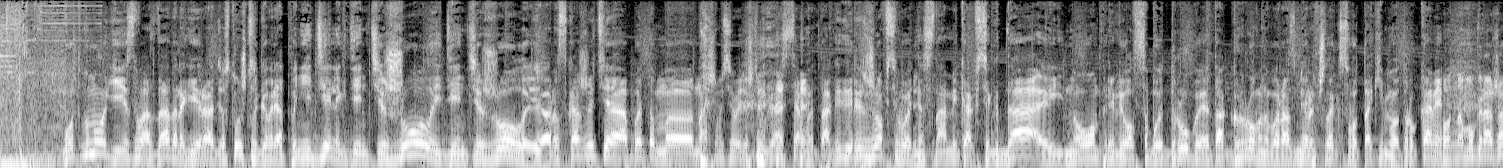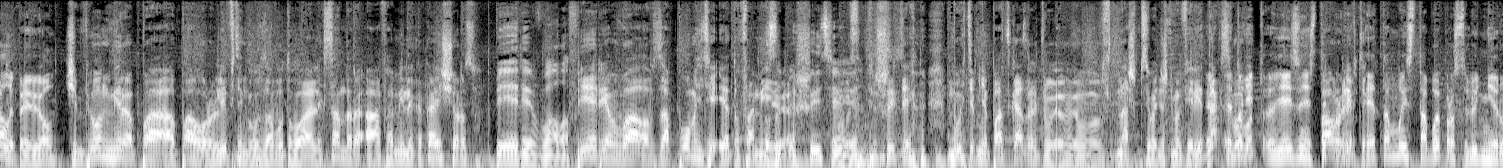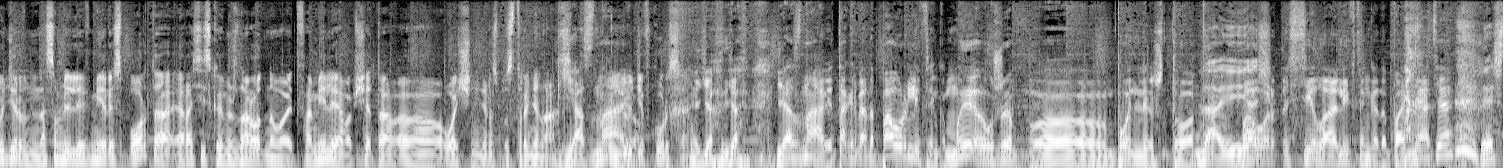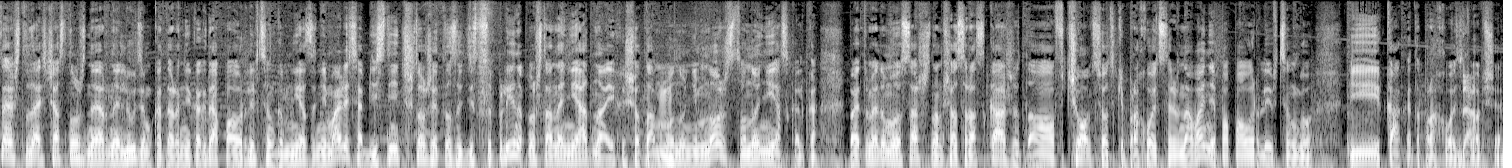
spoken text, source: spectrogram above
Вот многие из вас, да, дорогие радиослушатели, говорят, понедельник день тяжелый, день тяжелый. Расскажите об этом э, нашим сегодняшним гостям. Итак, Игорь Рыжов сегодня с нами, как всегда, но он привел с собой друга. Это огромного размера человек с вот такими вот руками. Он нам угрожал и привел. Чемпион мира по пауэрлифтингу. Зовут его Александр. А фамилия какая еще раз? Перевалов. Перевалов. Запомните эту фамилию. Запишите. Вы запишите. Будете мне подсказывать в нашем сегодняшнем эфире. Итак, это вот, я извиняюсь, ты, это мы с тобой просто люди не эрудированные на самом деле в мире спорта российского международного эта фамилия вообще-то э, очень распространена. Я знаю. Люди в курсе. Я, я, я знаю. Итак, ребята, пауэрлифтинг. Мы уже э, поняли, что да, и пауэр я... это сила, лифтинг это поднятие. Я считаю, что да, сейчас нужно, наверное, людям, которые никогда пауэрлифтингом не занимались, объяснить, что же это за дисциплина, потому что она не одна, их еще там, ну, не множество, но несколько. Поэтому я думаю, Саша нам сейчас расскажет, а в чем все-таки проходит соревнование по пауэрлифтингу и как это проходит да. вообще.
